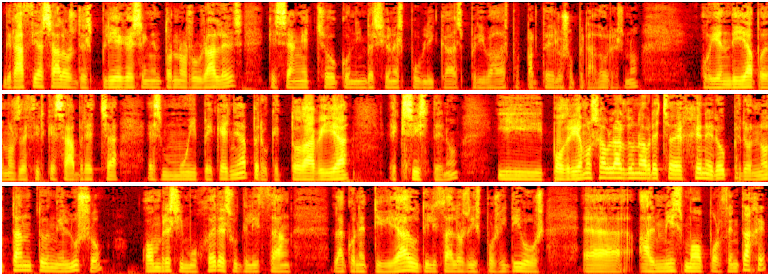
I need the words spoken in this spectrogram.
gracias a los despliegues en entornos rurales que se han hecho con inversiones públicas privadas por parte de los operadores, ¿no? Hoy en día podemos decir que esa brecha es muy pequeña, pero que todavía existe, ¿no? Y podríamos hablar de una brecha de género, pero no tanto en el uso. Hombres y mujeres utilizan la conectividad, utilizan los dispositivos eh, al mismo porcentaje,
